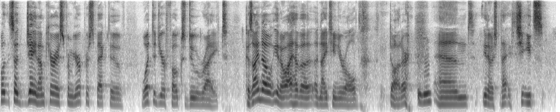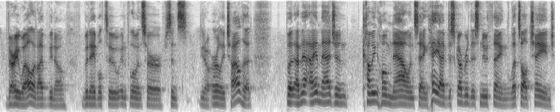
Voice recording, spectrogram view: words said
Well, so Jane, I'm curious from your perspective, what did your folks do right? Because I know, you know, I have a 19 year old daughter, mm-hmm. and you know, she, she eats very well, and I've you know been able to influence her since you know early childhood. But I, I imagine coming home now and saying, "Hey, I've discovered this new thing. Let's all change."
